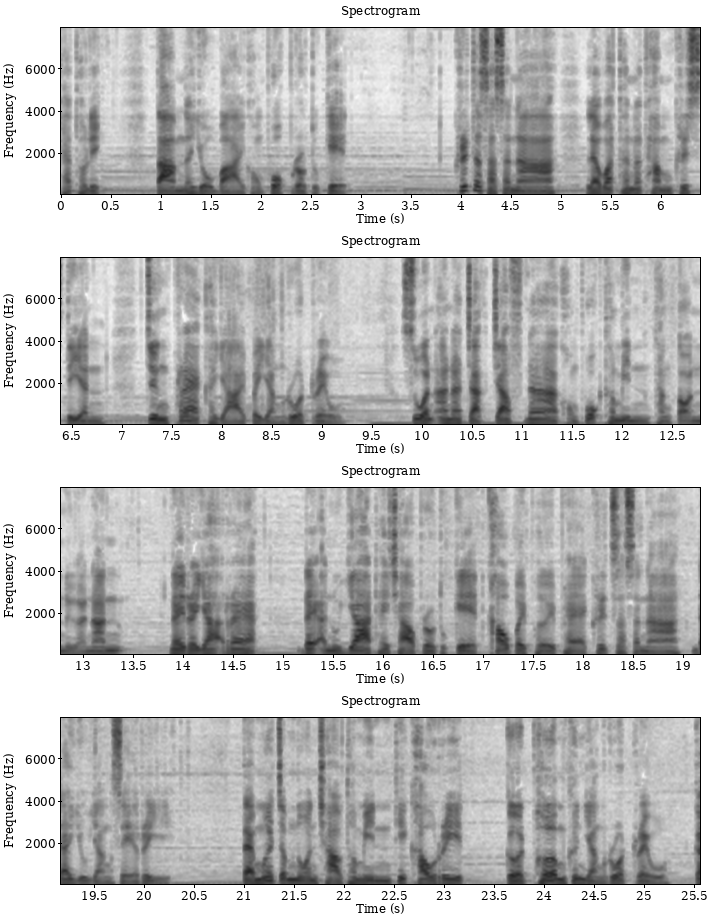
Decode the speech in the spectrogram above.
คาทอลิก ตามนโยบายของพวกโปรตุเกสคริสตศาสนาและวัฒนธรรมคริสเตียนจึงแพร่ขยายไปอย่างรวดเร็ว ส่วนอาณาจักรจัฟนาของพวกทมินทางตอนเหนือนั้น ในระยะแรก ได้อนุญาตให้ชาวโปรตุเกสเข้าไปเผยแผ่คริสตศาสนาได้อยู่อย่างเสรี แต่เมื่อจำนวนชาวทมินที่เข้ารีดเกิดเพิ่มขึ้นอย่างรวดเร็ว ก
